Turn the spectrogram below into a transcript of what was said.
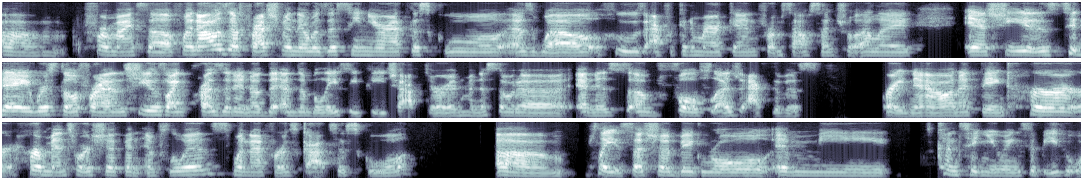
um, for myself. When I was a freshman, there was a senior at the school as well who's African American from South Central LA, and she is today we're still friends. She is like president of the NAACP chapter in Minnesota and is a full fledged activist right now and i think her her mentorship and influence when i first got to school um played such a big role in me continuing to be who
